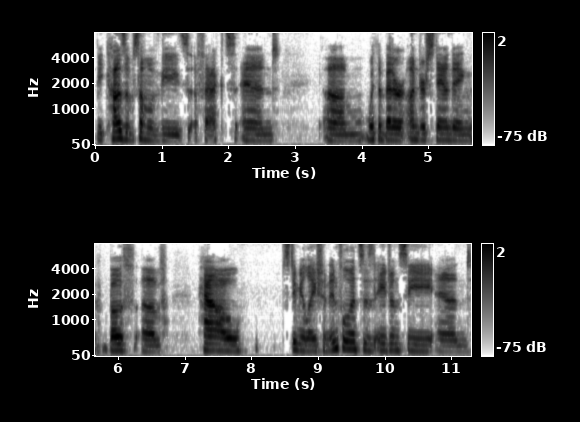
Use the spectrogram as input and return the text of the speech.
because of some of these effects and um, with a better understanding both of how stimulation influences agency and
